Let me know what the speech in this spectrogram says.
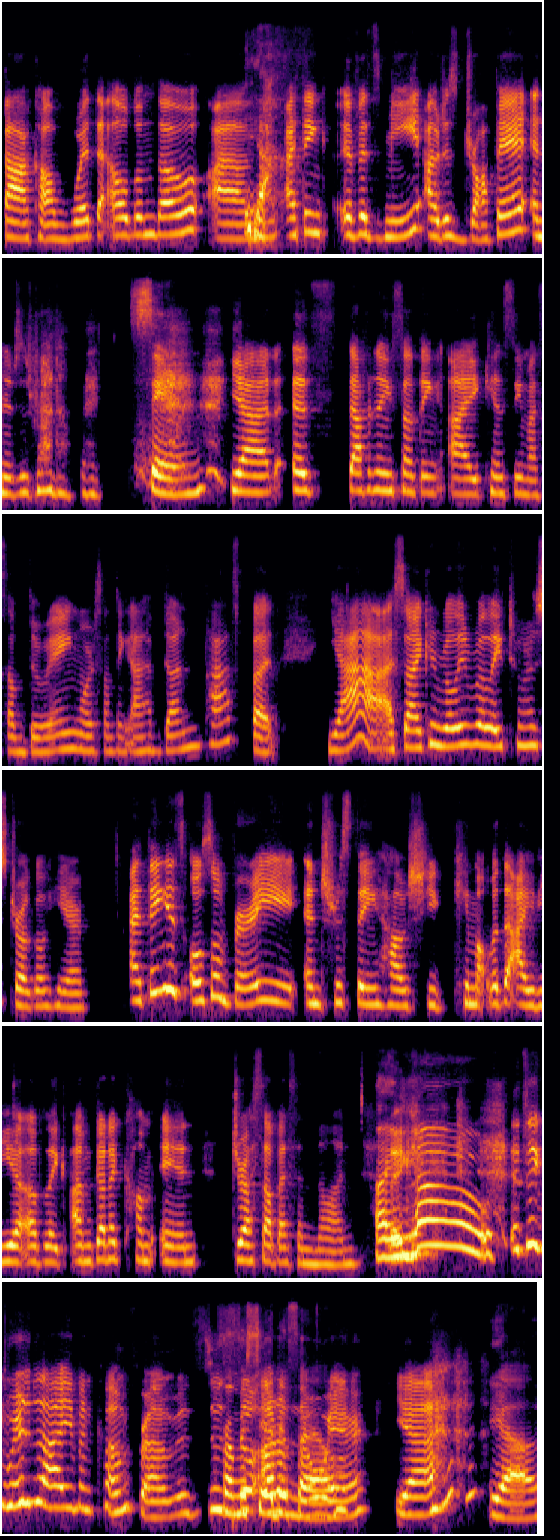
back off with the album though. Um yeah. I think if it's me, I'll just drop it and it just run away. Same. yeah, it's definitely something I can see myself doing or something I have done past, but yeah, so I can really relate to her struggle here. I think it's also very interesting how she came up with the idea of like I'm gonna come in dress up as a nun. I Like, know. It's like where did that even come from? It's just From so Monsieur out of nowhere. Yeah. Yeah.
